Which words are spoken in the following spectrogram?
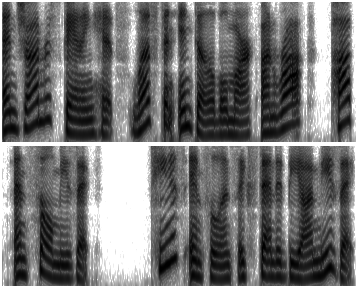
and genre-spanning hits left an indelible mark on rock, pop, and soul music. Tina's influence extended beyond music.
